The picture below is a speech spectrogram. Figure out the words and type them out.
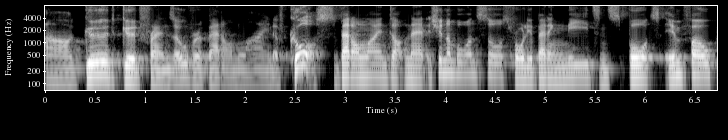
our good, good friends over at Bet Online. Of course, betonline.net is your number one source for all your betting needs and sports info.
